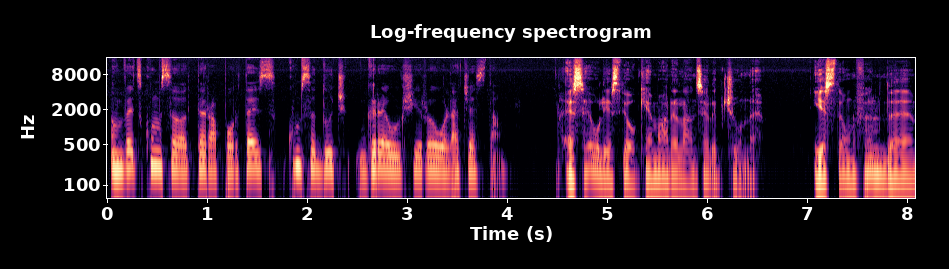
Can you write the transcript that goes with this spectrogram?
înveți cum să te raportezi, cum să duci greul și răul acesta. Eseul este o chemare la înțelepciune. Este un fel de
